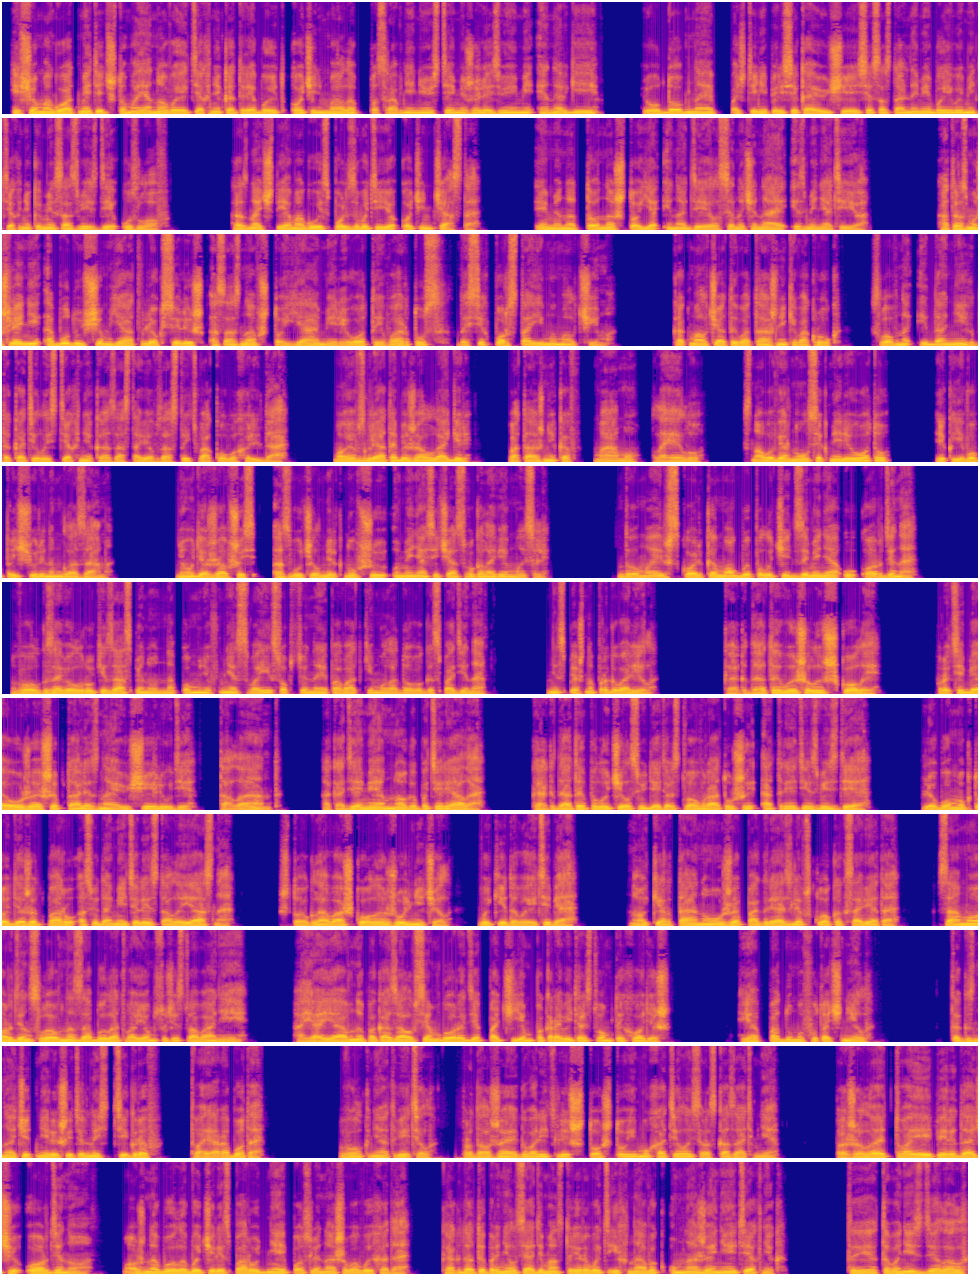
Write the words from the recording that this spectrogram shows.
Еще могу отметить, что моя новая техника требует очень мало по сравнению с теми же лезвиями энергии и удобная, почти не пересекающаяся с остальными боевыми техниками созвездия узлов. А значит, я могу использовать ее очень часто. Именно то, на что я и надеялся, начиная изменять ее. От размышлений о будущем я отвлекся, лишь осознав, что я, Мериот и Вартус до сих пор стоим и молчим. Как молчат и ватажники вокруг, словно и до них докатилась техника, заставив застыть в оковах льда. Мой взгляд обежал лагерь, ватажников, маму, Лейлу. Снова вернулся к Мериоту и к его прищуренным глазам. Не удержавшись, озвучил мелькнувшую у меня сейчас в голове мысль. «Думаешь, сколько мог бы получить за меня у Ордена?» Волк завел руки за спину, напомнив мне свои собственные повадки молодого господина. Неспешно проговорил. «Когда ты вышел из школы, про тебя уже шептали знающие люди. Талант. Академия много потеряла. Когда ты получил свидетельство в ратуши о третьей звезде, любому, кто держит пару осведомителей, стало ясно, что глава школы жульничал, выкидывая тебя. Но Киртану уже погрязли в склоках совета, сам Орден словно забыл о твоем существовании. А я явно показал всем в городе, под чьим покровительством ты ходишь. Я, подумав, уточнил. Так значит, нерешительность тигров — твоя работа? Волк не ответил, продолжая говорить лишь то, что ему хотелось рассказать мне. Пожелать твоей передачи Ордену можно было бы через пару дней после нашего выхода, когда ты принялся демонстрировать их навык умножения техник. Ты этого не сделал,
